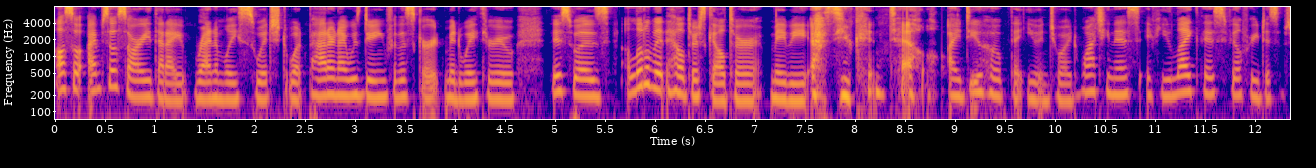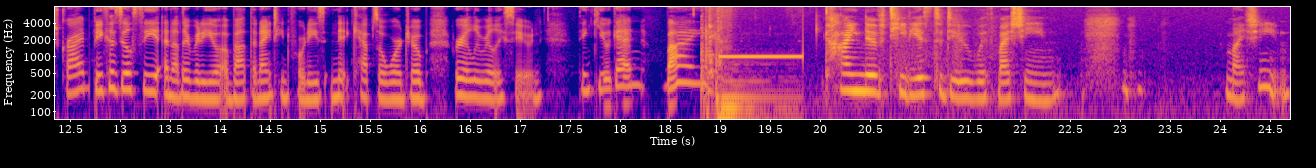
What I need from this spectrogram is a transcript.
Also, I'm so sorry that I randomly switched what pattern I was doing for the skirt midway through. This was a little bit helter-skelter, maybe, as you can tell. I do hope that you enjoyed watching this. If you like this, feel free to subscribe because you'll see another video about the 1940s knit capsule wardrobe really, really soon. Thank you again. Bye! Kind of tedious to do with my Shein. my Shein.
